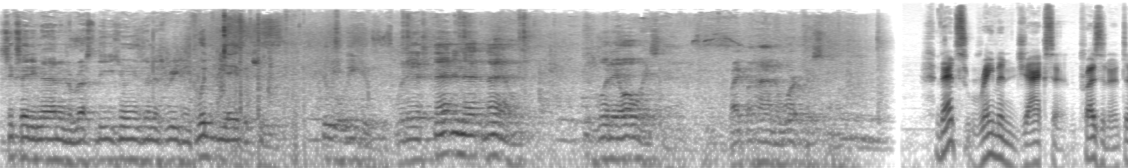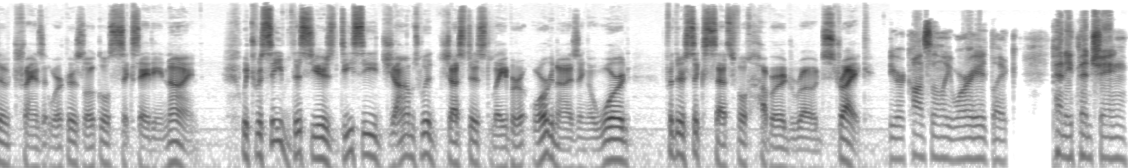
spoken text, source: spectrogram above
689 and the rest of these unions in this region wouldn't be able to do what we do. Where they're standing at now is where they always stand right behind the workers. That's Raymond Jackson, president of Transit Workers Local 689, which received this year's DC Jobs with Justice Labor Organizing Award for their successful Hubbard Road strike. You're constantly worried, like penny pinching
